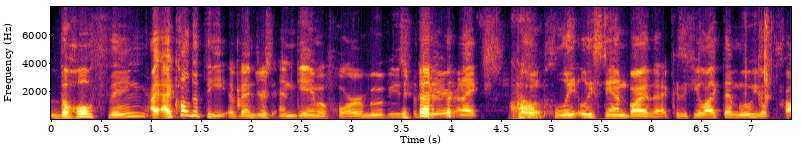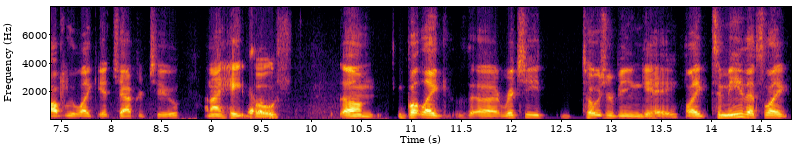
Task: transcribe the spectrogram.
the whole thing, I, I called it the Avengers Endgame of horror movies for the year, and I completely stand by that. Because if you like that movie, you'll probably like it Chapter Two, and I hate yeah. both. Um, but like uh, Richie Tozier being gay, like to me, that's like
